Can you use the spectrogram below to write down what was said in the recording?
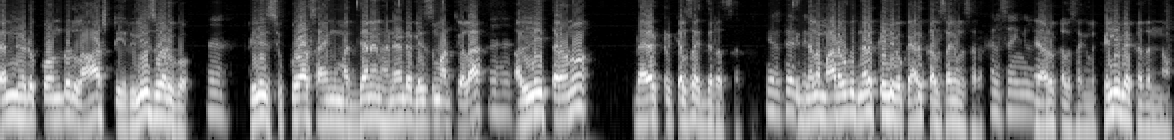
ಪೆನ್ ಹಿಡ್ಕೊಂಡು ಲಾಸ್ಟ್ ರಿಲೀಸ್ ವರೆಗೂ ರಿಲೀಸ್ ಶುಕ್ರವಾರ ಸಾಯಂಕಾಲ ಮಧ್ಯಾಹ್ನ ಹನ್ನೆರಡು ರಿಲೀಸ್ ಮಾಡ್ತೀವಲ್ಲ ಅಲ್ಲಿ ತರನು ಡೈರೆಕ್ಟರ್ ಕೆಲಸ ಇದ್ದಿರತ್ತೆ ಸರ್. ಇದನ್ನೆಲ್ಲ ಮಾಡಬೇಕು ಇದನ್ನೆಲ್ಲ ಕಲಿಬೇಕು ಯಾರು ಕಲ್ಸಂಗಿಲ್ಲ ಸರ್. ಯಾರು ಕಲ್ಸಂಗಿಲ್ಲ. ಕಲಿಬೇಕು ಅದನ್ನ ನಾವು.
